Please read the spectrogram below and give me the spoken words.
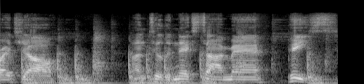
right, y'all. Until the next time, man. Peace.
